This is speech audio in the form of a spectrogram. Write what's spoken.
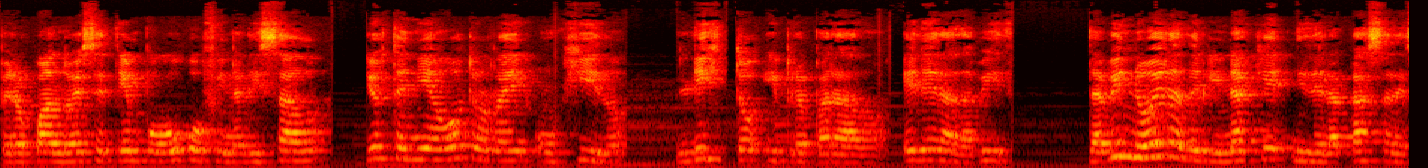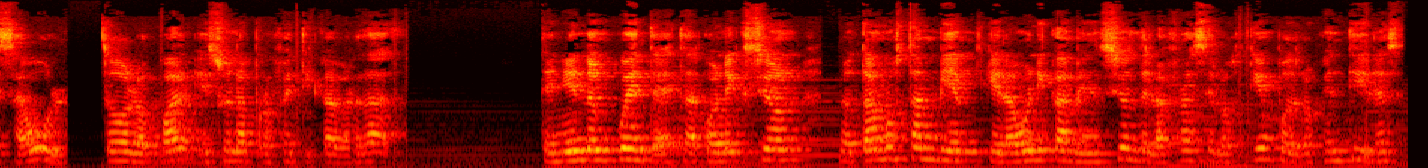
pero cuando ese tiempo hubo finalizado, Dios tenía otro rey ungido, listo y preparado. Él era David. David no era del linaje ni de la casa de Saúl, todo lo cual es una profética verdad. Teniendo en cuenta esta conexión, notamos también que la única mención de la frase los tiempos de los gentiles,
